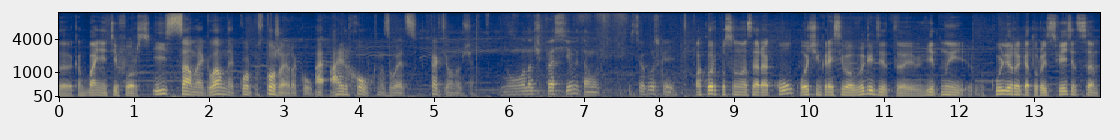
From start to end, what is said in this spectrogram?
э, компания T-Force. И самое главное, корпус тоже Aerocool. А Airhawk называется. Как тебе он вообще? Ну, он очень красивый, там вот стеклышко есть. По корпусу у нас Aerocool, очень красиво выглядит, видны кулеры, которые светятся,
